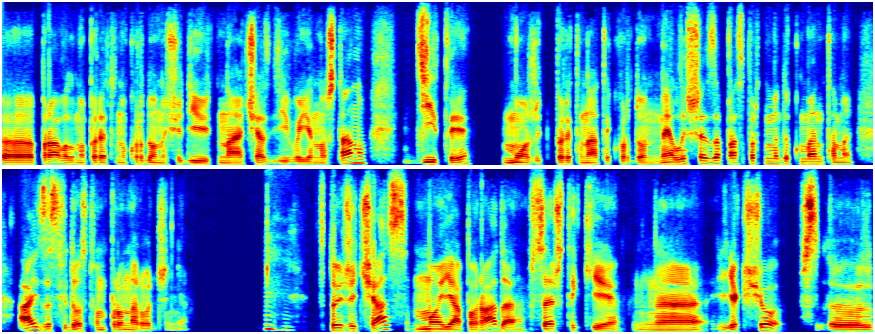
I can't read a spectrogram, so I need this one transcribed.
е, правилами перетину кордону, що діють на час дії воєнного стану, діти можуть перетинати кордон не лише за паспортними документами, а й за свідоцтвом про народження. Угу. В той же час моя порада все ж таки, е, якщо е,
